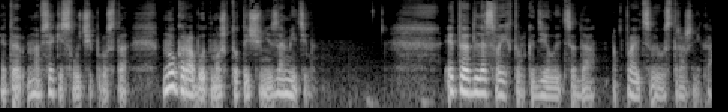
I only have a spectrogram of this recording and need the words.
Это на всякий случай просто. Много работ, может, кто-то еще не заметил. Это для своих только делается, да. Отправить своего стражника.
